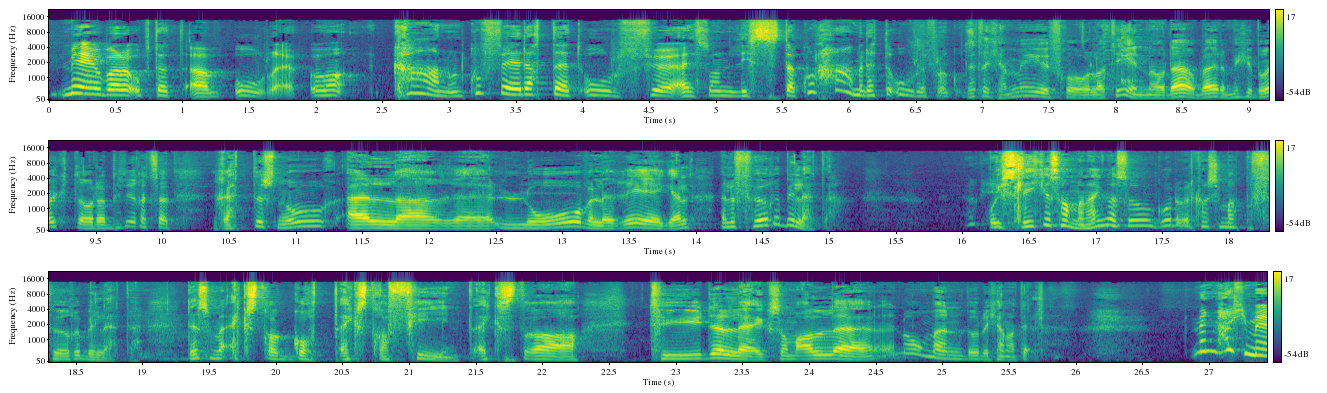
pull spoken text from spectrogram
Vi er jo bare opptatt av ordet. Og kanon, hvorfor er dette et ord før ei sånn liste? Hvor har vi dette ordet fra? Dette kommer mye fra latin, og der ble det mye brukt. Og det betyr rett og slett rettesnor eller eh, lov eller regel eller førebillette. Og I slike sammenhenger så går det vel kanskje mer på førebildet. Det som er ekstra godt, ekstra fint, ekstra tydelig, som alle nordmenn burde kjenne til. Men har ikke vi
